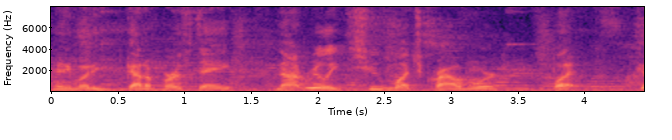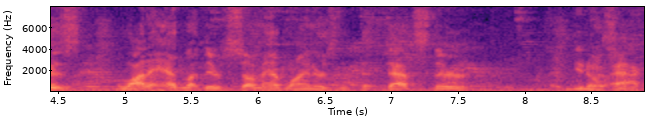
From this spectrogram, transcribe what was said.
Anybody got a birthday? Not really too much crowd work, but because a lot of headline, there's some headliners that, that that's their, you know, That's their- act.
